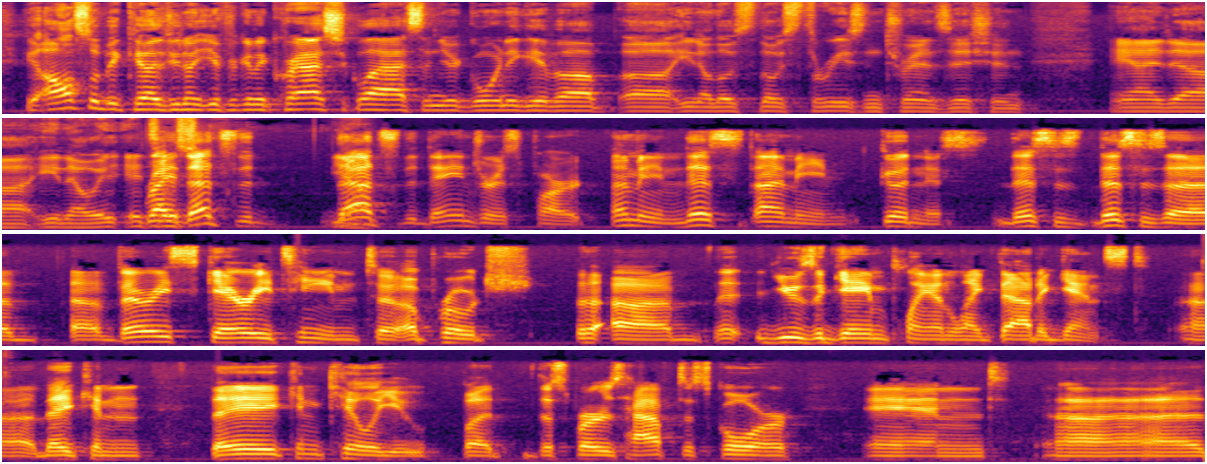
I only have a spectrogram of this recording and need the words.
also because you know if you're going to crash the glass, then you're going to give up uh, you know those those threes in transition, and uh, you know it, it's right. Just, that's the that's the dangerous part. I mean, this. I mean, goodness, this is this is a, a very scary team to approach. Uh, use a game plan like that against. Uh, they can they can kill you, but the Spurs have to score, and uh,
